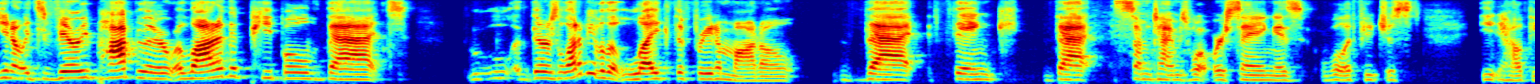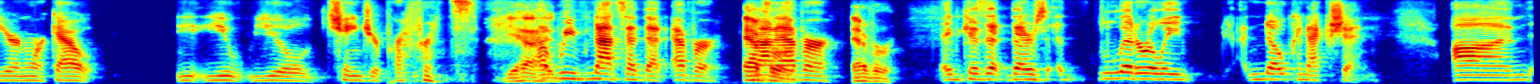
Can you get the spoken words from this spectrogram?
you know, it's very popular. A lot of the people that there's a lot of people that like the freedom model that think that sometimes what we're saying is, well, if you just eat healthier and work out, you, you will change your preference. Yeah, uh, we've not said that ever, ever, not ever, ever, because it, there's literally no connection. Um,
